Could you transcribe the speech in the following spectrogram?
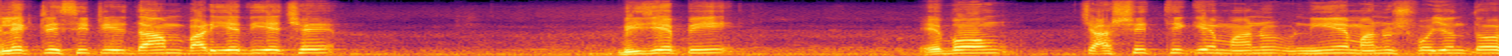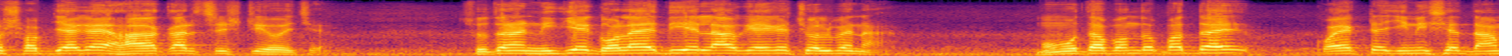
ইলেকট্রিসিটির দাম বাড়িয়ে দিয়েছে, বিজেপি এবং চাষির থেকে মানুষ নিয়ে মানুষ পর্যন্ত সব জায়গায় হাহাকার সৃষ্টি হয়েছে। সুতরাং নিজে গলায় দিয়ে লাভ চলবে না। মমতা বন্দ্যোপাধ্যায় কয়েকটা জিনিসের দাম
